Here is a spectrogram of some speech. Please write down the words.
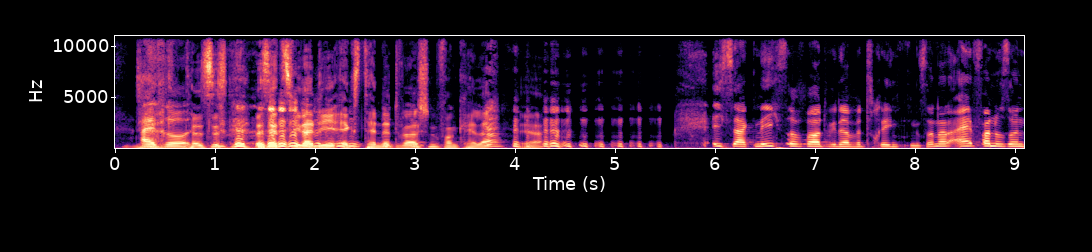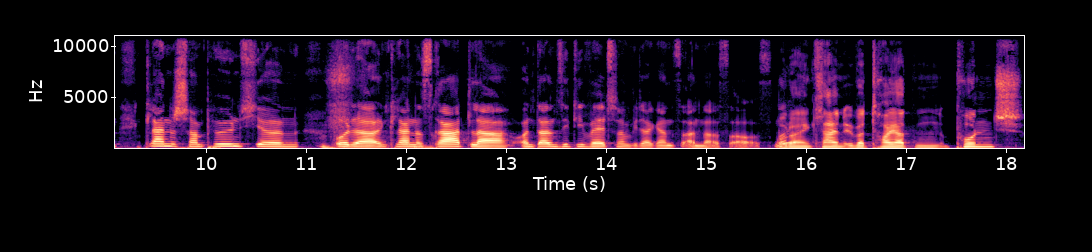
Also, Das ist, das ist jetzt wieder die Extended Version von Keller. Ja? ich sag nicht sofort wieder betrinken, sondern einfach nur so ein kleines Champönchen oder ein kleines Radler und dann sieht die Welt schon wieder ganz anders aus. Ne? Oder einen kleinen überteuerten Punsch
